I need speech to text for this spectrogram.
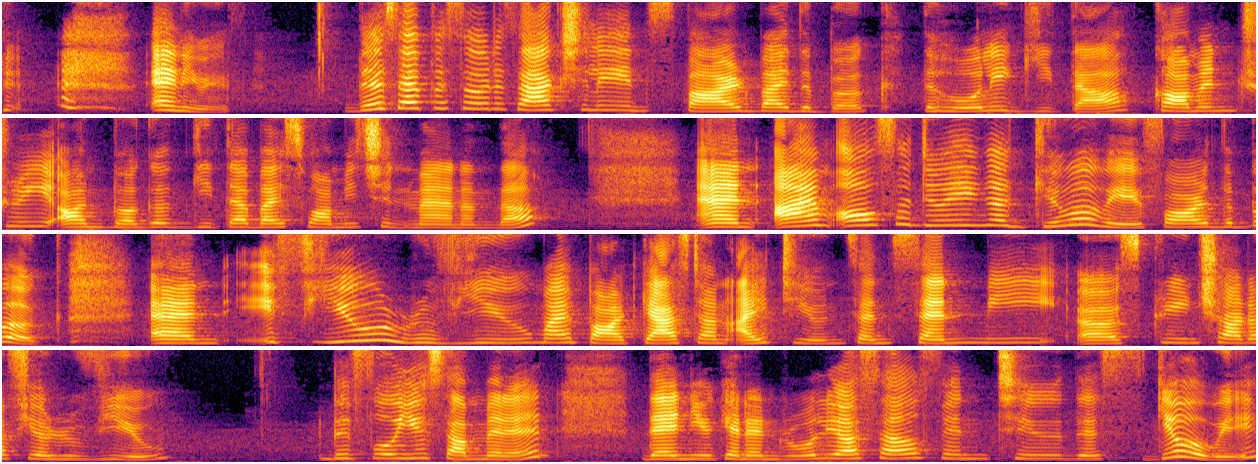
Anyways, this episode is actually inspired by the book The Holy Gita, commentary on Bhagavad Gita by Swami Chinmayananda and I'm also doing a giveaway for the book. And if you review my podcast on iTunes and send me a screenshot of your review before you submit it, then you can enroll yourself into this giveaway.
